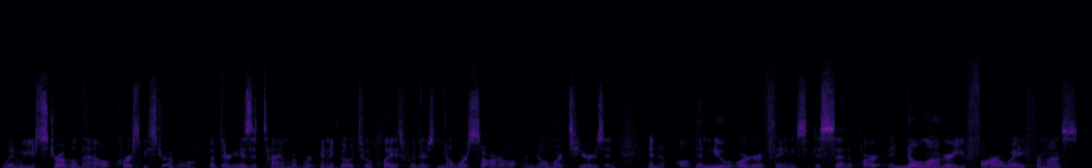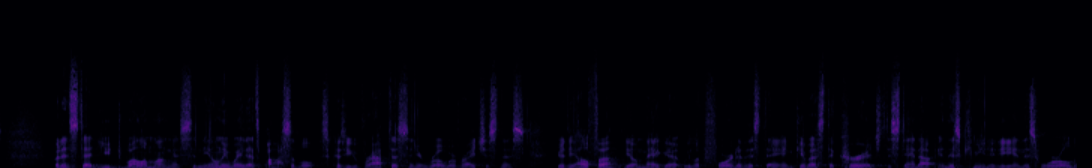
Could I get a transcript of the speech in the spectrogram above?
when we struggle now. Of course, we struggle, but there is a time where we're going to go to a place where there's no more sorrow or no more tears, and, and the new order of things is set apart. And no longer are you far away from us, but instead you dwell among us. And the only way that's possible is because you've wrapped us in your robe of righteousness. You're the Alpha, the Omega. We look forward to this day and give us the courage to stand out in this community, in this world,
